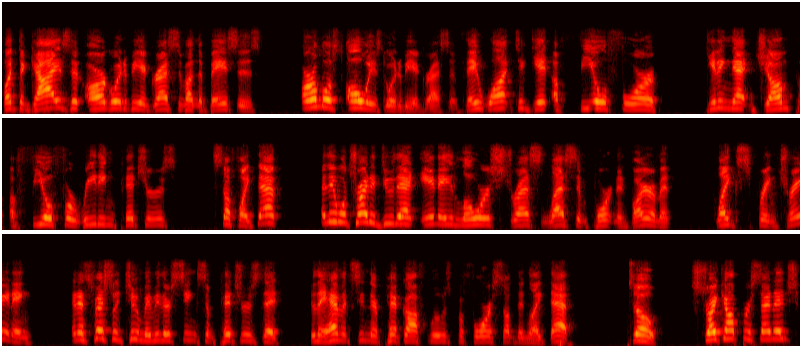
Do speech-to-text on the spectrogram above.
But the guys that are going to be aggressive on the bases are almost always going to be aggressive. They want to get a feel for getting that jump, a feel for reading pitchers, stuff like that. And they will try to do that in a lower stress, less important environment like spring training. And especially, too, maybe they're seeing some pitchers that they haven't seen their pickoff moves before, something like that. So, strikeout percentage,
